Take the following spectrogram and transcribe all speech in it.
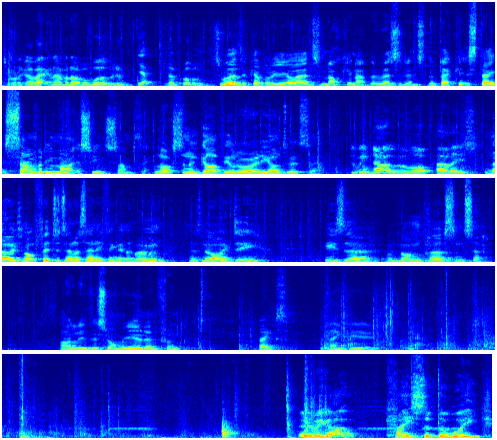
Do you want to go back and have another word with him? Yep, no problem. It's worth a couple of you lads knocking up the residents of the Beckett estate. Somebody might have seen something. Loxton and Garfield are already onto it, sir. Do we know who our pal is? No, he's not fit to tell us anything at the moment. There's no ID. He's uh, a non-person, sir. I'll leave this one with you then, Frank. Thanks. Thank you. Here we go. Case of the week.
